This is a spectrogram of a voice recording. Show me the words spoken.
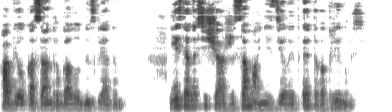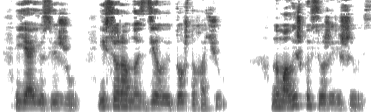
Обвел Кассандру голодным взглядом. Если она сейчас же сама не сделает этого, клянусь, я ее свяжу и все равно сделаю то, что хочу. Но малышка все же решилась.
